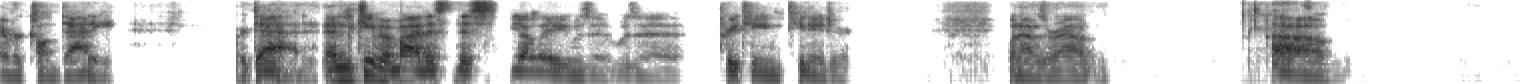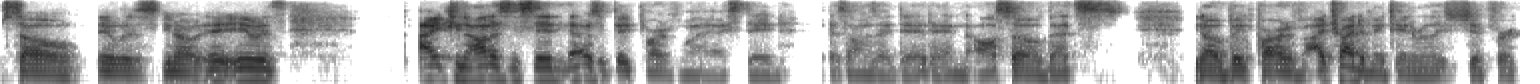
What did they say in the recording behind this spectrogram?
ever called daddy or dad. And keep in mind, this this young lady was a was a preteen teenager when I was around. Um, so it was, you know, it, it was. I can honestly say that that was a big part of why I stayed as long as I did, and also that's, you know, a big part of. I tried to maintain a relationship for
